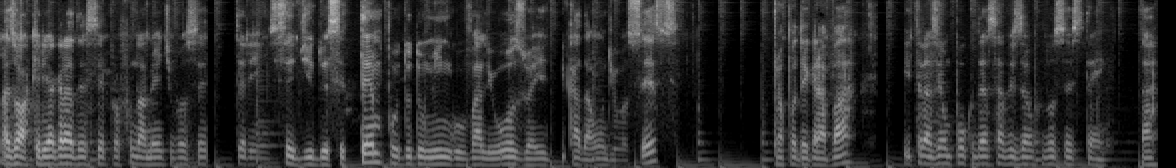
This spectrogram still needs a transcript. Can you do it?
Mas ó, queria agradecer profundamente vocês terem cedido esse tempo do domingo valioso aí de cada um de vocês para poder gravar e trazer um pouco dessa visão que vocês têm, tá?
